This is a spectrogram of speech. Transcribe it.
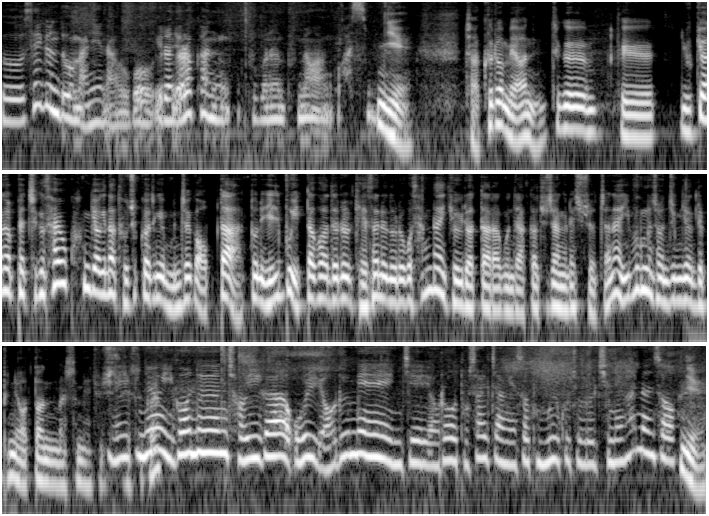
그 세균도 많이 나오고 이런 열악한 부분은 분명한 것 같습니다. 예. 자, 그러면 지금 그 육견협회 측은 사육 환경이나 도축 과정에 문제가 없다 또는 일부 있다고 하더라도 개선의 노력을 상당히 기울였다라고 이제 아까 주장을 해주셨잖아요. 이 부분은 전진경 대표님 어떤 말씀해 주실 수 네, 있을까요? 그냥 이거는 저희가 올 여름에 이제 여러 도살장에서 동물 구조를 진행하면서 예.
